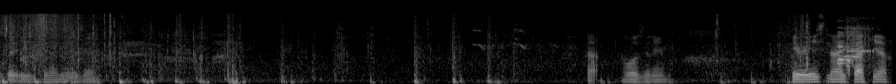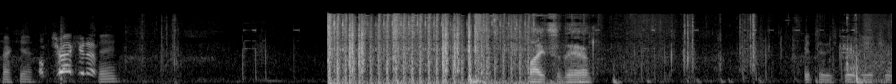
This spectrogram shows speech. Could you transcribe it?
I bet he's down here again. Nah, it wasn't him. Here he is. No, he's back here, back here. I'm tracking him. See? Plates are down. Get to this building entry.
